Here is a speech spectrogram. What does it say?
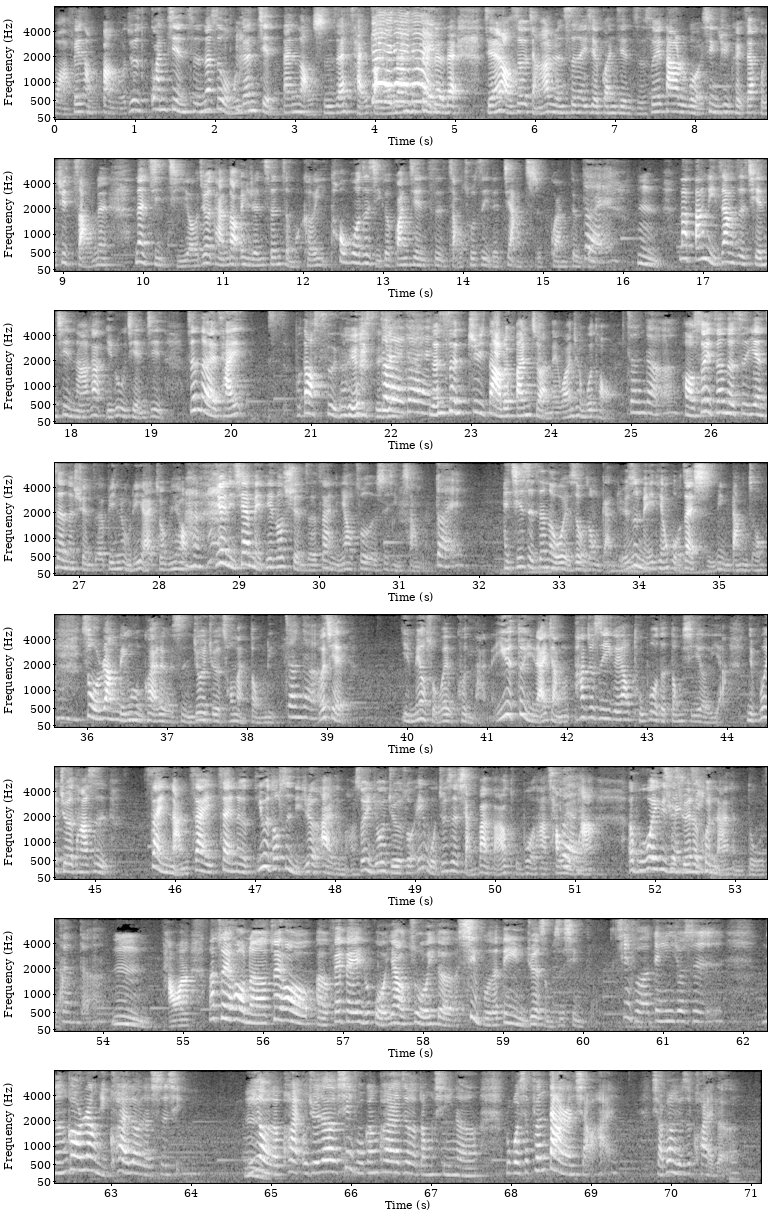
哇，非常棒哦！就是关键字，那是我们跟简单老师在采访的那对对对，简单老师有讲他人生的一些关键字，所以大家如果有兴趣，可以再回去找那那几集哦，就谈到哎，人生怎么可以透过这几个关键字找出自己的价值观，对不对？对，嗯，那当你这样子前进啊，这样一路前进，真的才。不到四个月时间，对对，人生巨大的翻转呢，完全不同，真的。好，所以真的是验证了选择比努力还重要，因为你现在每天都选择在你要做的事情上面。对，哎，其实真的我也是有这种感觉，就是每一天活在使命当中，做让灵魂快乐的事，你就会觉得充满动力。真的，而且也没有所谓的困难，因为对你来讲，它就是一个要突破的东西而已啊，你不会觉得它是。再难，再再那个，因为都是你热爱的嘛，所以你就会觉得说，哎，我就是想办法要突破它，超越它，而不会一直觉得困难很多这样。真的，嗯，好啊。那最后呢？最后，呃，菲菲如果要做一个幸福的定义，你觉得什么是幸福？幸福的定义就是能够让你快乐的事情。嗯你有了快，我觉得幸福跟快乐这个东西呢，如果是分大人小孩，小朋友就是快乐，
